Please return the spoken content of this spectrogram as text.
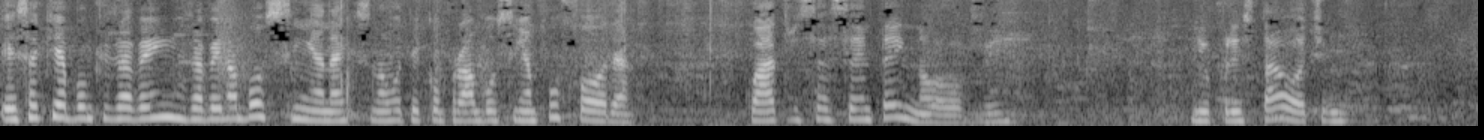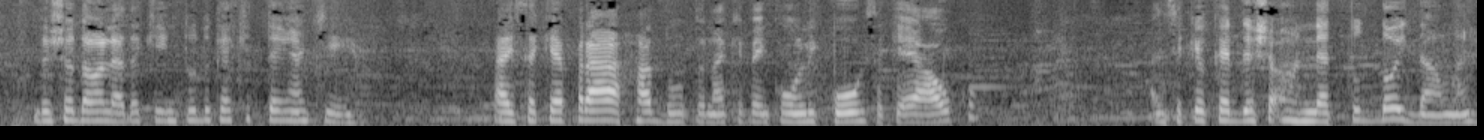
Esse aqui é bom que já vem, já vem na bolsinha, né? Que senão vou ter que comprar uma bolsinha por fora. R$ 4,69. E o preço tá ótimo. Deixa eu dar uma olhada aqui em tudo que é que tem aqui. Ah, isso aqui é pra adulto, né? Que vem com licor, isso aqui é álcool. Esse aqui eu quero deixar os netos tudo doidão, né?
